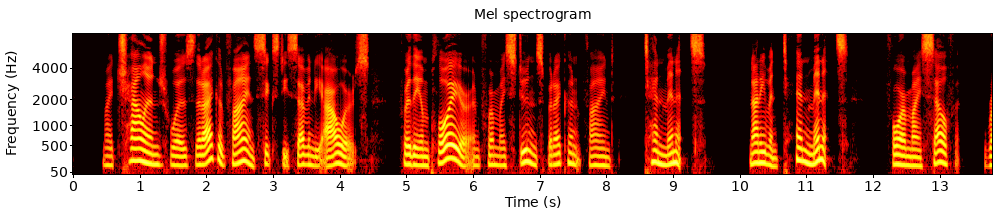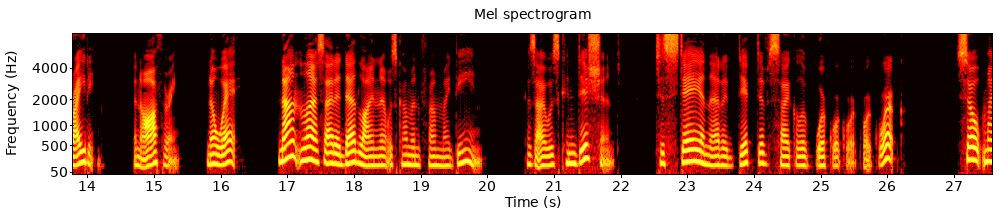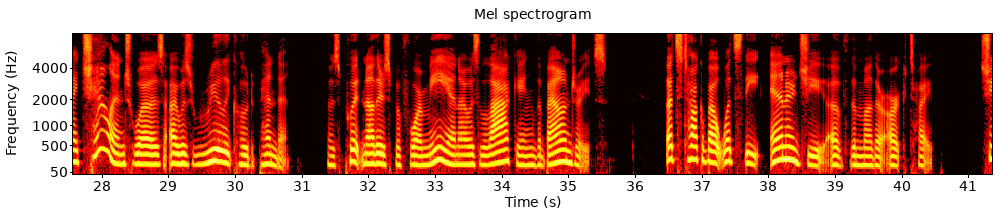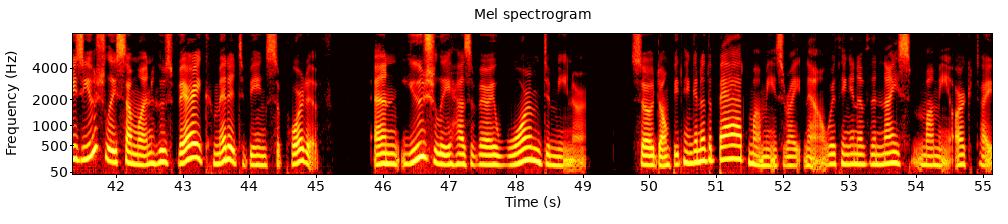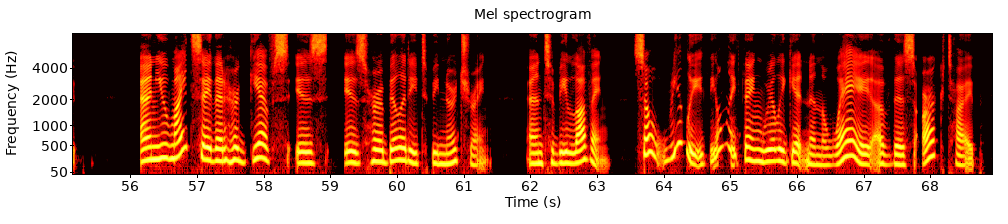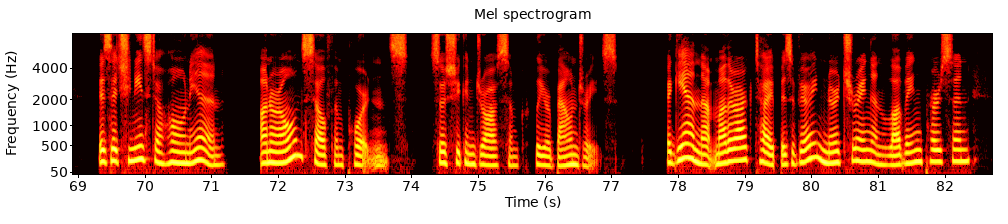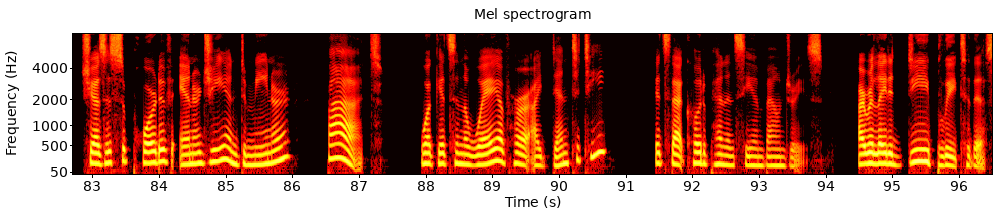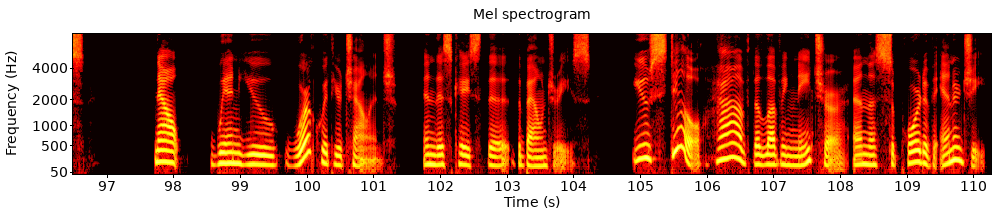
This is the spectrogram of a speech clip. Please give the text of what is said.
My challenge was that I could find 60, 70 hours for the employer and for my students, but I couldn't find 10 minutes, not even 10 minutes for myself writing and authoring. No way. Not unless I had a deadline and it was coming from my dean, because I was conditioned to stay in that addictive cycle of work, work, work, work, work. So my challenge was I was really codependent. I was putting others before me and I was lacking the boundaries. Let's talk about what's the energy of the mother archetype. She's usually someone who's very committed to being supportive and usually has a very warm demeanor. So don't be thinking of the bad mummies right now. We're thinking of the nice mummy archetype. And you might say that her gifts is is her ability to be nurturing and to be loving. So really, the only thing really getting in the way of this archetype is that she needs to hone in on her own self-importance so she can draw some clear boundaries. Again, that mother archetype is a very nurturing and loving person. She has a supportive energy and demeanor, but what gets in the way of her identity? It's that codependency and boundaries. I related deeply to this. Now, when you work with your challenge, in this case, the, the boundaries, you still have the loving nature and the supportive energy.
